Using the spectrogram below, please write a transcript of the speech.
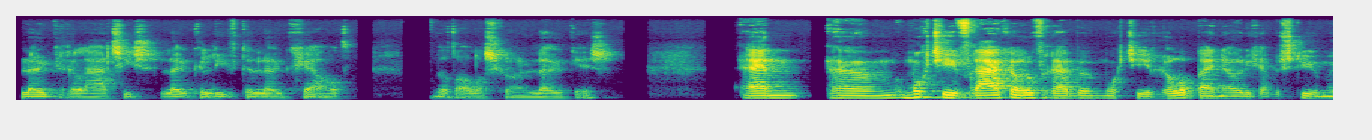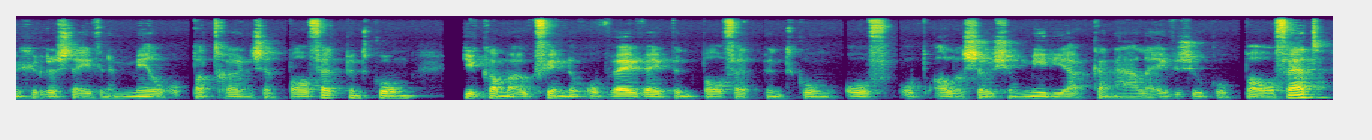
leuke relaties, leuke liefde, leuk geld. Dat alles gewoon leuk is. En um, mocht je hier vragen over hebben, mocht je hier hulp bij nodig hebben, stuur me gerust even een mail op patronen.palvet.com. Je kan me ook vinden op www.palvet.com of op alle social media kanalen even zoeken op Palvet.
